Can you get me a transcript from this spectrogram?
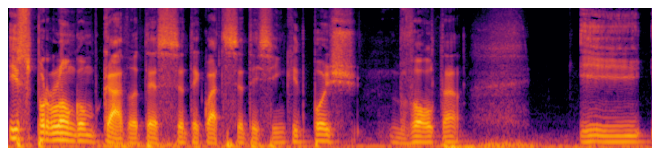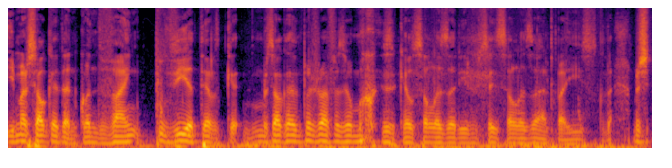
Isso prolonga um bocado até 64, 65 e depois volta. E, e Marcelo Caetano, quando vem, podia ter. Marcelo Caetano depois vai fazer uma coisa que é o salazarismo sem Salazar para isso. Mas,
